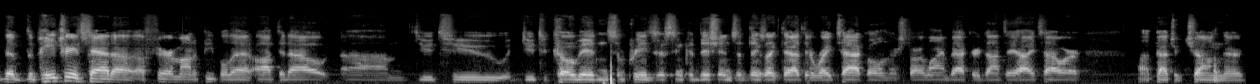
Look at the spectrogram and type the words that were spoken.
the the Patriots had a, a, fair amount of people that opted out um, due to due to COVID and some pre-existing conditions and things like that. Their right tackle and their star linebacker Dont'a Hightower uh, Patrick Chung, their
